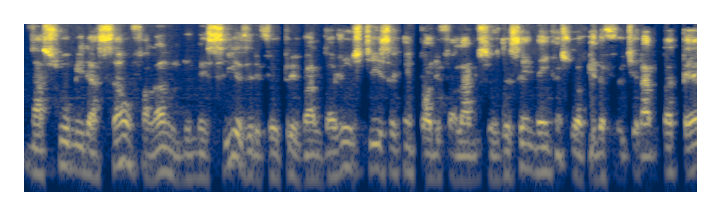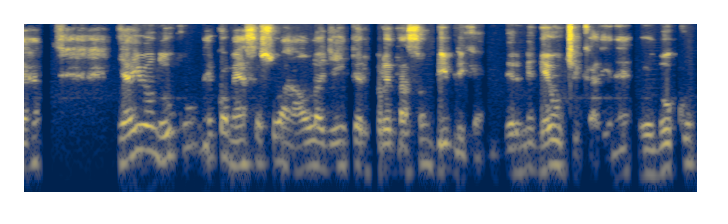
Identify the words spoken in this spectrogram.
na sua humilhação, falando do Messias, ele foi privado da justiça, quem pode falar dos seus descendentes, a sua vida foi tirada da terra. E aí o eunuco né, começa a sua aula de interpretação bíblica, hermenêutica ali, né? O eunuco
